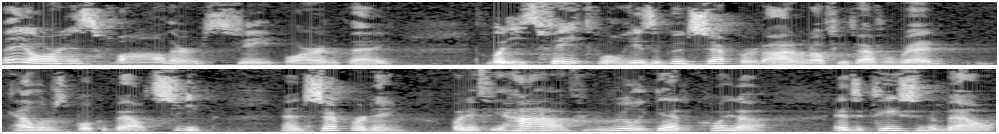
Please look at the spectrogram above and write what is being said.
They are his father's sheep, aren't they? But he's faithful. He's a good shepherd. I don't know if you've ever read Keller's book about sheep and shepherding, but if you have, you really get quite a education about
